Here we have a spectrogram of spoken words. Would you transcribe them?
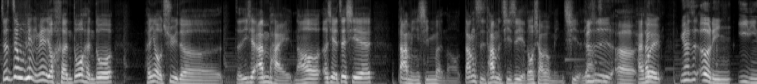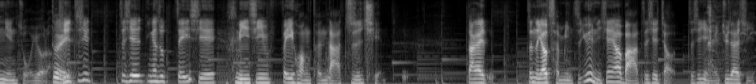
就是这部片里面有很多很多很有趣的的一些安排，然后而且这些大明星们哦，当时他们其实也都小有名气的，就是呃还会。因为它是二零一零年左右了，对，其实这些这些应该说这一些明星飞黄腾达之前，大概真的要成名之，因为你现在要把这些角这些演员聚在一起，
